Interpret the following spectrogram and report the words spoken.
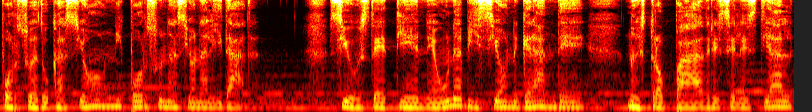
por su educación ni por su nacionalidad. Si usted tiene una visión grande, nuestro Padre Celestial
